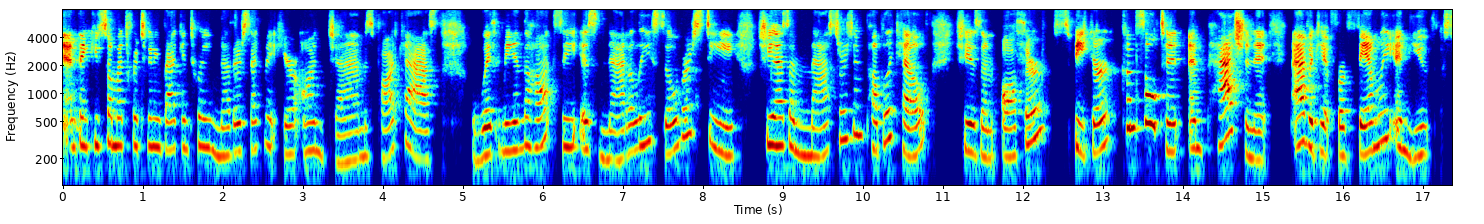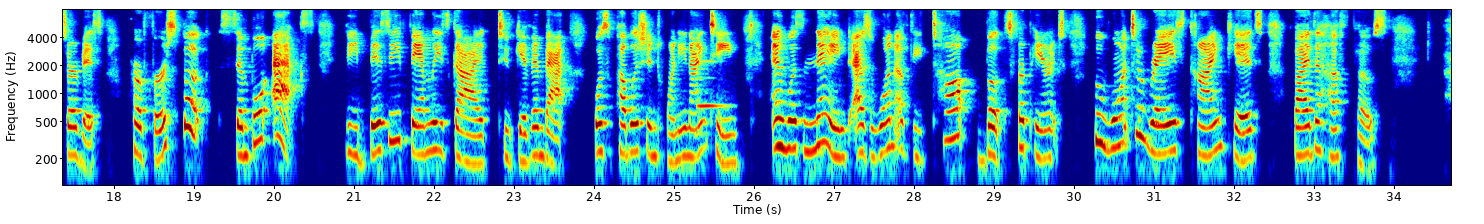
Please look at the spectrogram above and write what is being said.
And thank you so much for tuning back into another segment here on Gems Podcast. With me in the hot seat is Natalie Silverstein. She has a master's in public health. She is an author, speaker, consultant, and passionate advocate for family and youth service. Her first book, Simple Acts The Busy Family's Guide to Giving Back, was published in 2019 and was named as one of the top books for parents who want to raise kind kids by the HuffPost.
